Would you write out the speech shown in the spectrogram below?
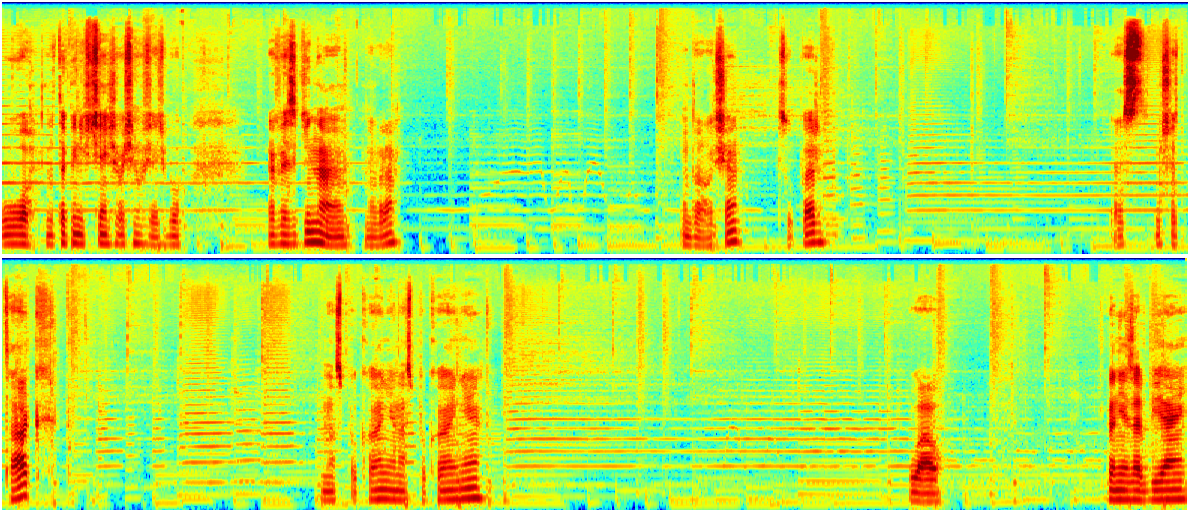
Ło, dlatego nie chciałem się właśnie huśtać, bo prawie zginąłem. Dobra. Udało się. Super. Teraz muszę tak. Na spokojnie, na spokojnie. Wow. Tylko nie zabijaj.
